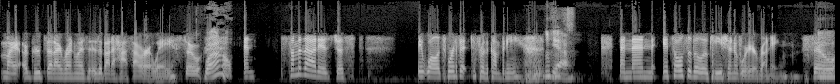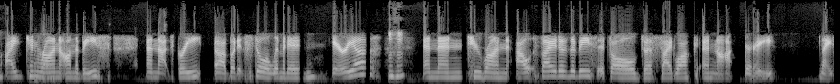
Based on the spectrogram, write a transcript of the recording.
my a group that i run with is about a half hour away so wow and some of that is just it well it's worth it for the company mm-hmm. yeah and then it's also the location of where you're running so mm-hmm. i can okay. run on the base and that's great uh, but it's still a limited area mm-hmm. And then to run outside of the base, it's all just sidewalk and not very nice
